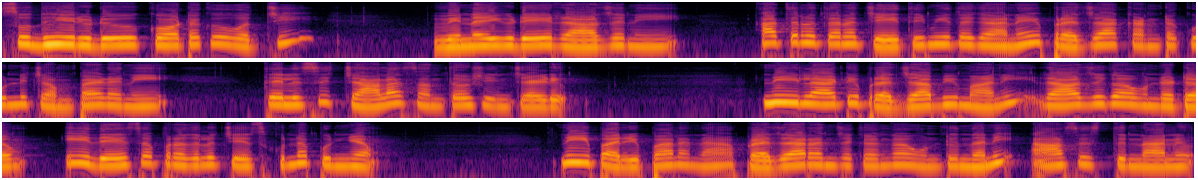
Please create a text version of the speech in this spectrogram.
సుధీరుడు కోటకు వచ్చి వినయుడే రాజని అతను తన చేతి మీదగానే ప్రజాకంటకుణ్ణి చంపాడని తెలిసి చాలా సంతోషించాడు. నీలాంటి ప్రజాభిమాని రాజుగా ఉండటం ఈ దేశ ప్రజలు చేసుకున్న పుణ్యం. నీ పరిపాలన ప్రజారంజకంగా ఉంటుందని ఆశిస్తున్నాను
